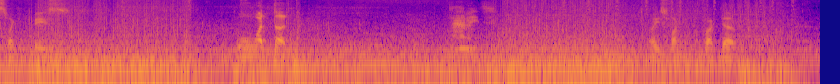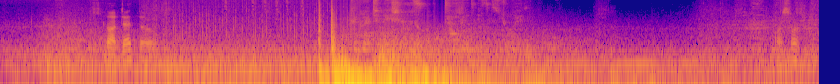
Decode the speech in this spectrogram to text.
His fucking face. What the? Damn it. Oh, he's fucking fucked up. He's Not dead though. Congratulations. Target is destroyed. Last one.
